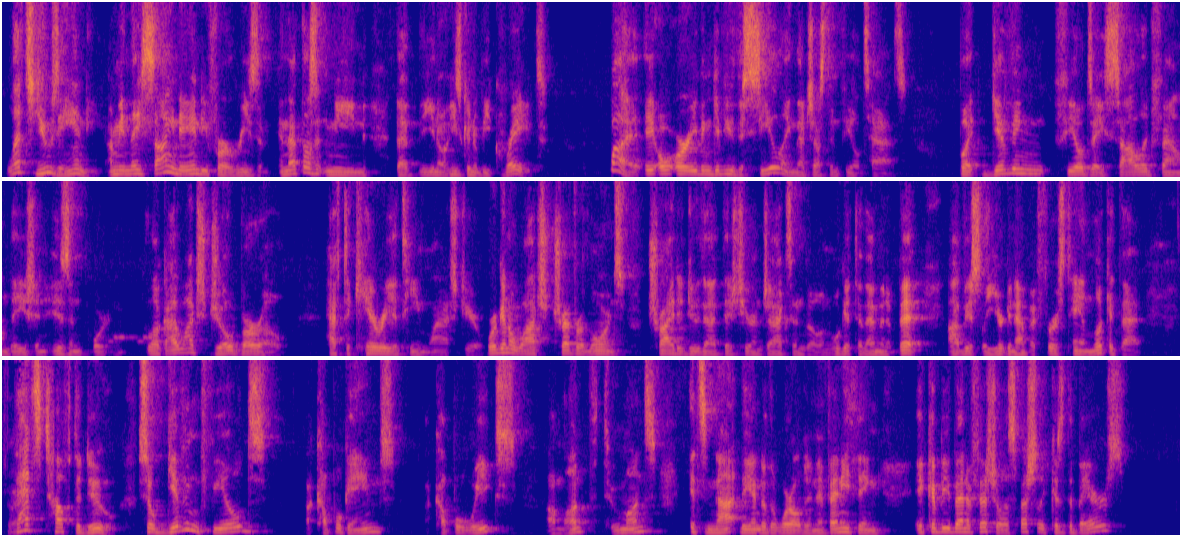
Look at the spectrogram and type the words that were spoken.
let's use Andy. I mean, they signed Andy for a reason, and that doesn't mean that you know he's going to be great, but or, or even give you the ceiling that Justin Fields has. But giving Fields a solid foundation is important. Look, I watched Joe Burrow have to carry a team last year. We're going to watch Trevor Lawrence try to do that this year in Jacksonville, and we'll get to them in a bit. Obviously, you're going to have a firsthand look at that. Right. That's tough to do. So giving Fields a couple games, a couple weeks, a month, two months, it's not the end of the world. And if anything, it could be beneficial, especially because the Bears,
